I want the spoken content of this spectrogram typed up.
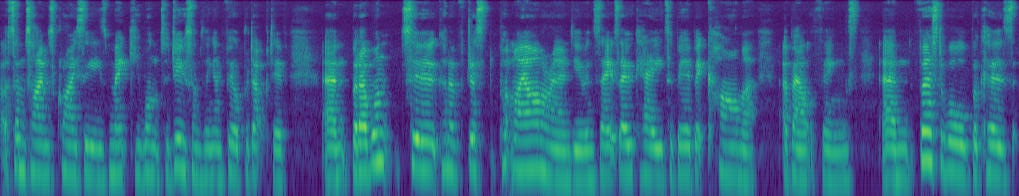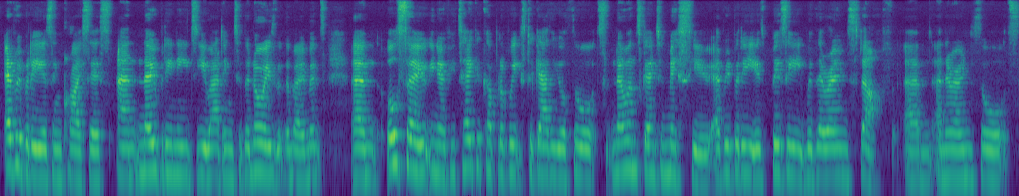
uh, sometimes crises make you want to do something and feel productive. Um, but I want to kind of just put my arm around you and say it's okay to be a bit calmer about things. Um, first of all, because everybody is in crisis and nobody needs you adding to the noise at the moment. Um, also, you know, if you take a couple of weeks to gather your thoughts, no one's going to miss you. Everybody is busy with their own stuff um, and their own thoughts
